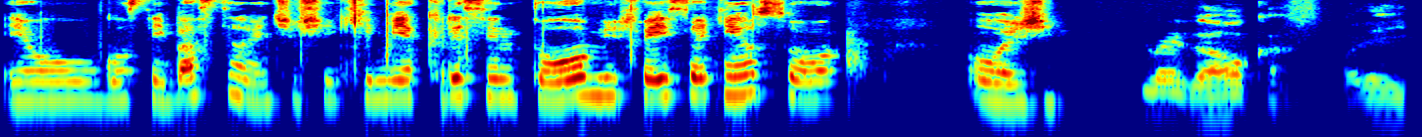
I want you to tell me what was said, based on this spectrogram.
Eu gostei bastante, achei que me acrescentou, me fez ser quem eu sou hoje. Legal, cara. Olha aí.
